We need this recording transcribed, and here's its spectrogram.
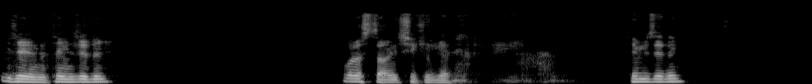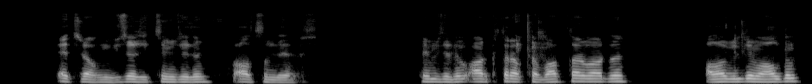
Üzerini temizledim. Burası da aynı şekilde. Temizledim. Etrafını güzelce temizledim. Altını temizledim. Arka tarafta bantlar vardı. Alabildiğimi aldım.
